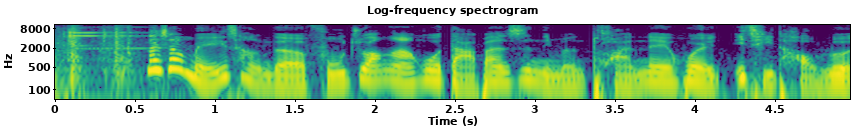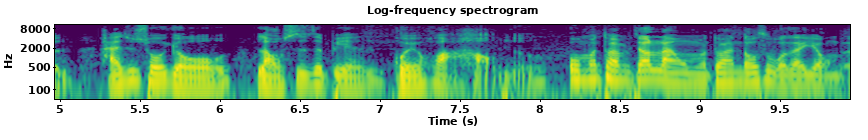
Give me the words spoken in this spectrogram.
那像每一场的服装啊或打扮，是你们团内会一起讨论，还是说由老师这边规划好呢？我们团比较懒，我们团都是我在用的，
